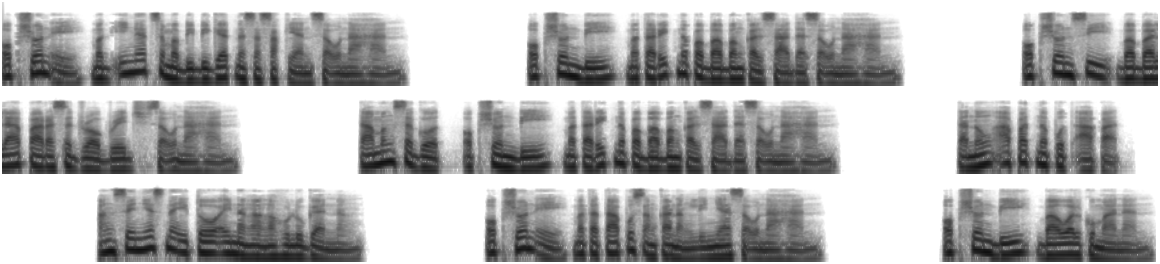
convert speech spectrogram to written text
Option A, mag-ingat sa mabibigat na sasakyan sa unahan. Option B, matarik na pababang kalsada sa unahan. Option C, babala para sa drawbridge sa unahan. Tamang sagot, Option B, matarik na pababang kalsada sa unahan. Tanong 44. Ang senyas na ito ay nangangahulugan ng Option A, matatapos ang kanang linya sa unahan. Option B, bawal kumanan.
